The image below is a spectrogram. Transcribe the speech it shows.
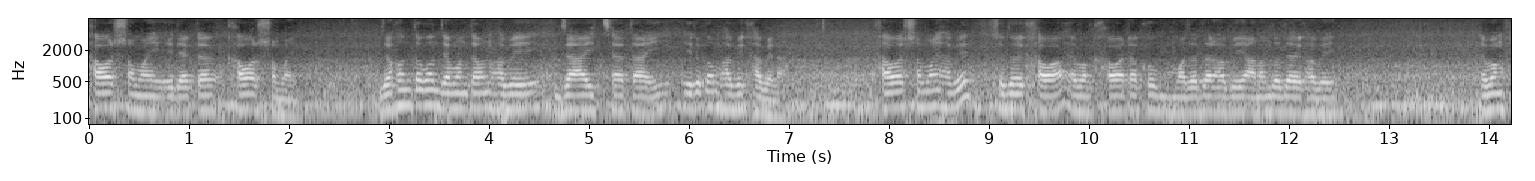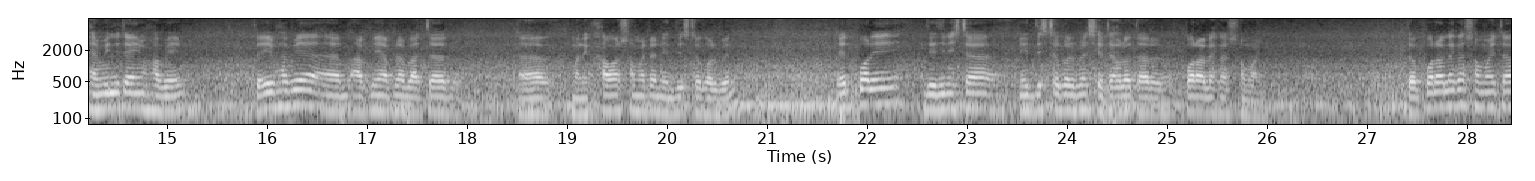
খাওয়ার সময়, এটা একটা খাওয়ার সময়। যখন তখন যেমন তেমনভাবে যা ইচ্ছা তাই, এরকমভাবে খাবে না। খাওয়ার সময় হবে শুধু খাওয়া এবং খাওয়াটা খুব মজাদার হবে, আনন্দদায়ক হবে এবং ফ্যামিলি টাইম হবে। তো এইভাবে আপনি আপনার বাচ্চার মানে খাওয়ার সময়টা নির্দিষ্ট করবেন। এরপরে যে জিনিসটা নির্দিষ্ট করবেন সেটা হলো তার পড়ালেখার সময়। তো পড়ালেখার সময়টা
